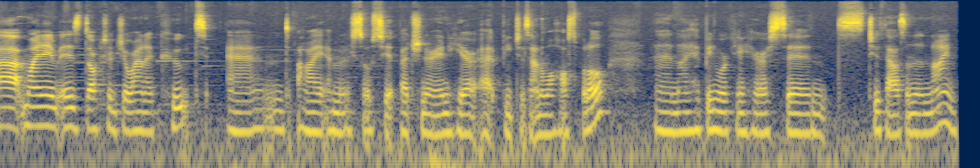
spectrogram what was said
Uh, my name is Dr. Joanna Coote, and I am an associate veterinarian here at Beaches Animal Hospital, and I have been working here since 2009.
